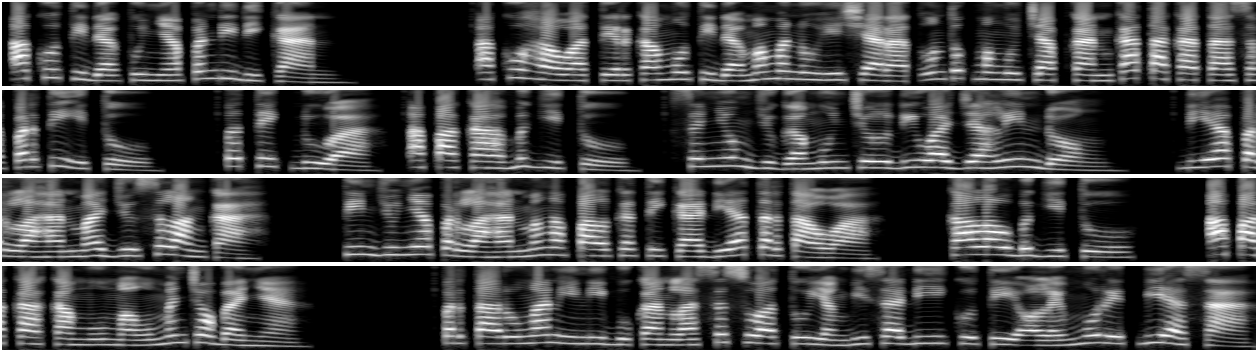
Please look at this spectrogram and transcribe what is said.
Aku tidak punya pendidikan. Aku khawatir kamu tidak memenuhi syarat untuk mengucapkan kata-kata seperti itu. Petik 2. Apakah begitu? Senyum juga muncul di wajah Lindong. Dia perlahan maju selangkah. Tinjunya perlahan mengepal ketika dia tertawa. Kalau begitu, Apakah kamu mau mencobanya? Pertarungan ini bukanlah sesuatu yang bisa diikuti oleh murid biasa.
